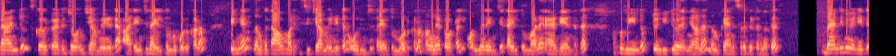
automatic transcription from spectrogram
ബാൻഡും സ്കേർട്ടുമായിട്ട് ജോയിൻ ചെയ്യാൻ വേണ്ടിയിട്ട് അര ഇഞ്ച് തയ്യൽത്തുമ്പ് കൊടുക്കണം. പിന്നെ നമുക്ക് താവ് മടക്കി സ്റ്റിച്ച് ചെയ്യാൻ വേണ്ടിയിട്ട് ഒരു ഇഞ്ച് തയ്യൽത്തുമ്പ് കൊടുക്കണം. അങ്ങനെ ടോട്ടൽ ഒന്നര ഇഞ്ച് തയ്യൽത്തുമ്പാണ് ആഡ് ചെയ്യേണ്ടത്. അപ്പോൾ വീണ്ടും ട്വന്റി ടു തന്നെയാണ് നമുക്ക് ആൻസർ കിട്ടുന്നത്. ബാൻഡിന് വേണ്ടിയിട്ട്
